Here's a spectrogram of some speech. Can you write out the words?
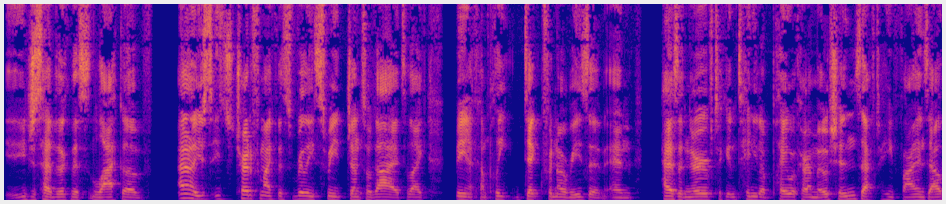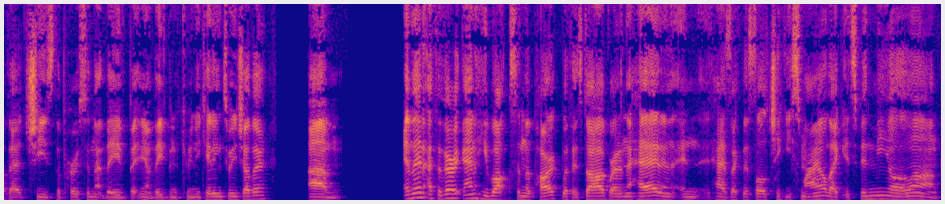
you just had like this lack of I don't know, just he's trying from like this really sweet, gentle guy to like being a complete dick for no reason and has the nerve to continue to play with her emotions after he finds out that she's the person that they've been you know, they've been communicating to each other. Um And then at the very end, he walks in the park with his dog right running ahead and, and has like this little cheeky smile, like it's been me all along.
